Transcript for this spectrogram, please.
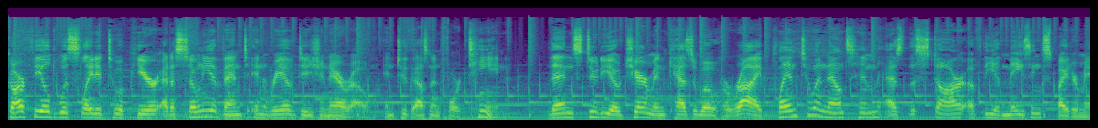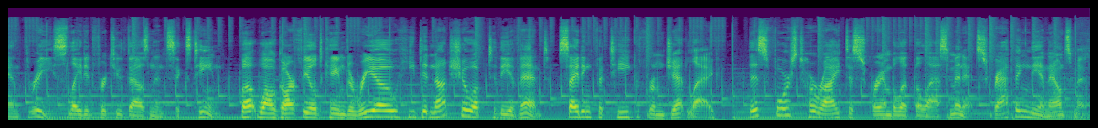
Garfield was slated to appear at a Sony event in Rio de Janeiro in 2014. Then studio chairman Kazuo Hirai planned to announce him as the star of The Amazing Spider-Man 3, slated for 2016. But while Garfield came to Rio, he did not show up to the event, citing fatigue from jet lag. This forced Hirai to scramble at the last minute, scrapping the announcement.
